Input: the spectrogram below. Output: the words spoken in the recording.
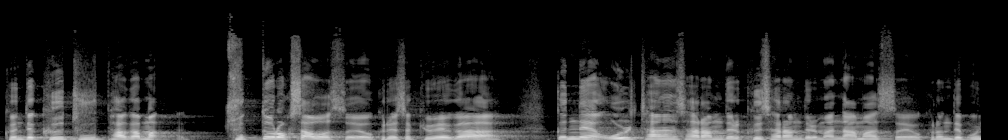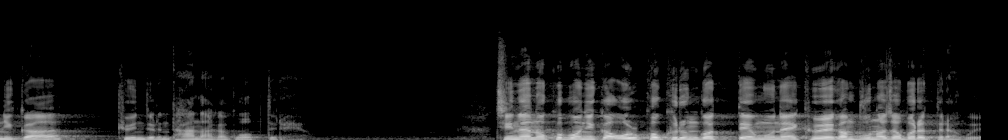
그런데 그 두 파가 막 죽도록 싸웠어요. 그래서 교회가 끝내 옳다는 사람들 그 사람들만 남았어요. 그런데 보니까 교인들은 다 나가고 엎드려요. 지내놓고 보니까 옳고 그른 것 때문에 교회가 무너져 버렸더라고요.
